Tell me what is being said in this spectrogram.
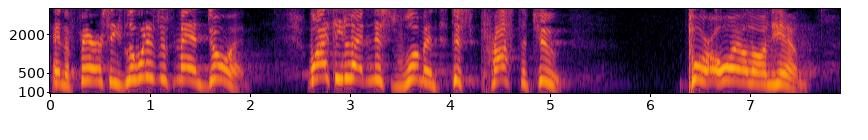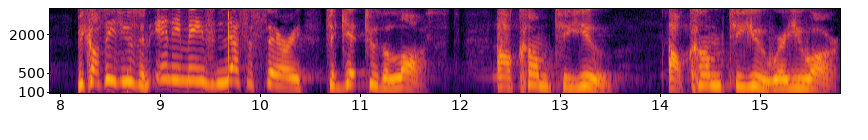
And the Pharisees, look, what is this man doing? Why is he letting this woman, this prostitute, pour oil on him because he's using any means necessary to get to the lost. I'll come to you. I'll come to you where you are.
